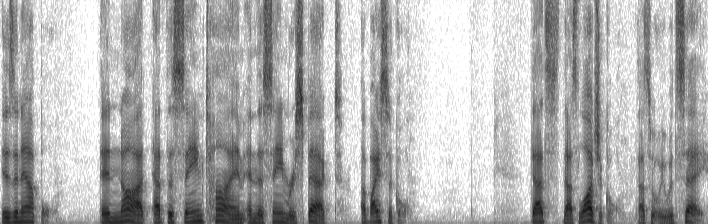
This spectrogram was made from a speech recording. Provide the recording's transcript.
is an apple and not at the same time and the same respect a bicycle. That's that's logical. That's what we would say.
